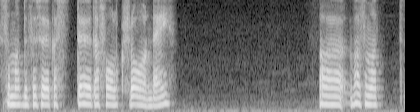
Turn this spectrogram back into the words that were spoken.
Som att du försöker stöta folk från dig. Uh, var som att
